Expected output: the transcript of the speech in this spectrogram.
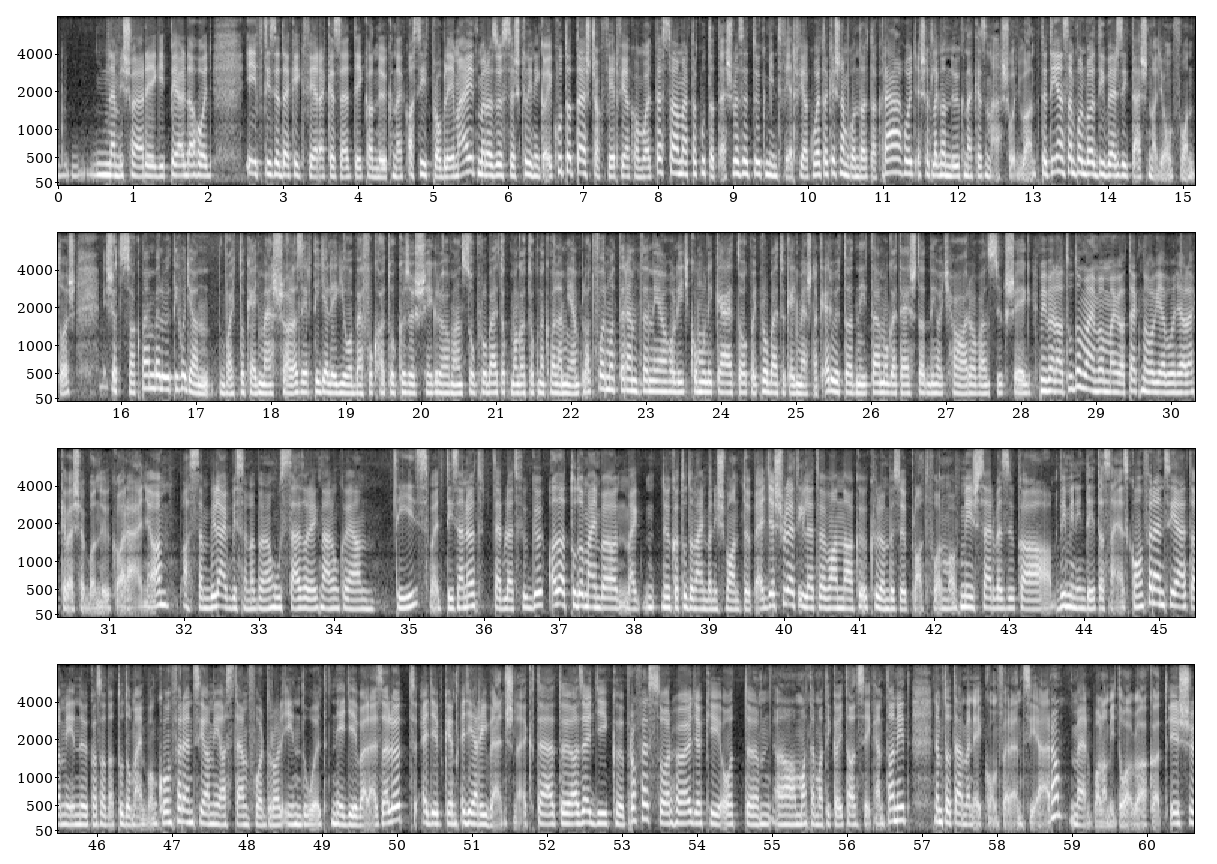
nem is olyan régi példa, hogy évtizedekig félrekezelték a nőknek a szív problémáit, mert az összes klinikai kutatás csak férfiakon volt tesztelve, mert a kutatásvezetők mind férfiak voltak, és nem gondoltak rá, hogy esetleg a nőknek ez máshogy van. Tehát ilyen szempontból a diverzitás nagyon fontos. És a szakmán belül ti hogyan vagytok egymással? Azért így elég jól befogható közösségről van szó. Próbáltok magatoknak valamilyen platformot teremteni, ahol így kommunikáltok, vagy próbáltok egymásnak erőt adni, támogatást adni, hogyha arra van szükség? Mivel a tudományban meg a technológiában ugye a legkevesebb a nők aránya, azt hiszem világviszonylatban 20% nálunk olyan 10 vagy 15 terület függő. tudományban, meg nők a tudományban is van több egyesület, illetve vannak különböző platformok. Mi is szervezzük a Women in Data Science konferenciát, ami nők az adattudományban konferencia, ami a Stanfordról indult négy évvel ezelőtt, egyébként egy ilyen revenge-nek. Tehát az egyik professzor hölgy, aki ott a matematikai tanszéken tanít, nem tudott elmenni egy konferenciára, mert valami dolga akadt. És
